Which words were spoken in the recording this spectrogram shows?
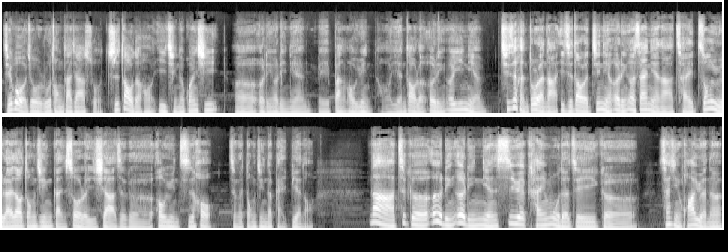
结果就如同大家所知道的哈，疫情的关系，呃，二零二零年没办奥运，哦，延到了二零二一年。其实很多人呐，一直到了今年二零二三年啊，才终于来到东京，感受了一下这个奥运之后整个东京的改变哦。那这个二零二零年四月开幕的这一个三井花园呢，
